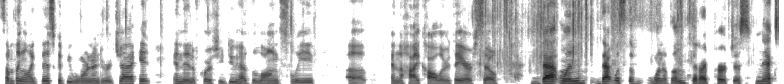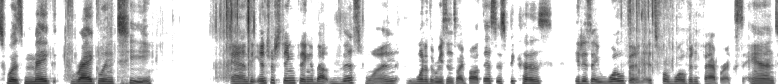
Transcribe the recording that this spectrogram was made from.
something like this could be worn under a jacket. And then of course you do have the long sleeve uh, and the high collar there. So that one, that was the one of them that I purchased. Next was Meg Raglan Tee. And the interesting thing about this one, one of the reasons I bought this is because it is a woven. It's for woven fabrics. And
